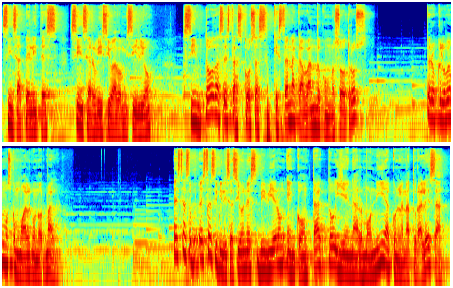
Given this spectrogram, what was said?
sin satélites, sin servicio a domicilio, sin todas estas cosas que están acabando con nosotros pero que lo vemos como algo normal. Estas, estas civilizaciones vivieron en contacto y en armonía con la naturaleza,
